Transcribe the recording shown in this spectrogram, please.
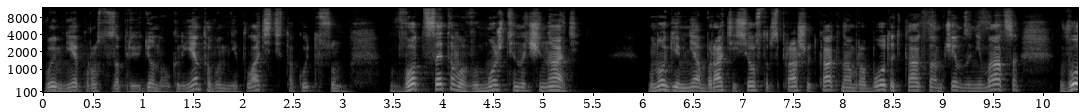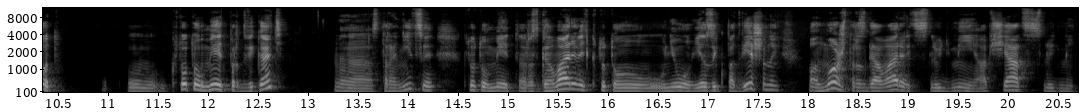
вы мне просто за приведенного клиента, вы мне платите такую-то сумму. Вот с этого вы можете начинать. Многие меня братья и сестры спрашивают, как нам работать, как нам чем заниматься. Вот, кто-то умеет продвигать, Э, страницы, кто-то умеет разговаривать, кто-то у него язык подвешенный, он может разговаривать с людьми, общаться с людьми,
